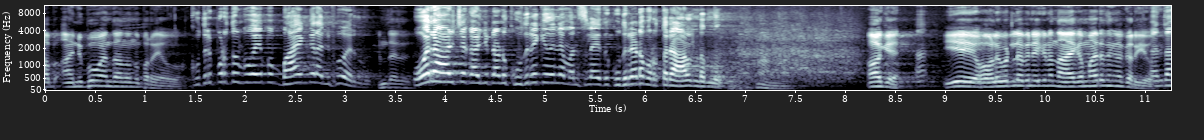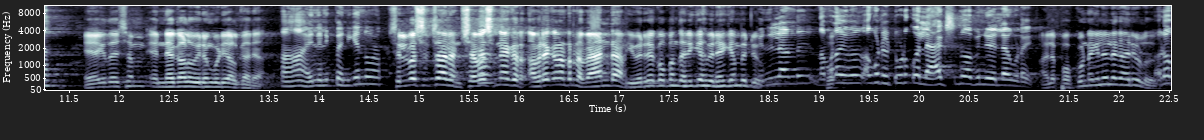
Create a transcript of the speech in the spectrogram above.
അഭ- അനുഭവം എന്താണെന്ന് പറയാവോ? കുതിരപ്പുറത്ത് പോയപ്പോൾ ഭയങ്കര അനുഭവമായിരുന്നു? ഒരാഴ്ച കഴിഞ്ഞിട്ടാണ് കുതിരയ്ക്ക് തന്നെ മനസ്സിലായത് കുതിരയുടെ പുറത്തൊരാളുണ്ടെന്ന്. ഓക്കെ ഈ ഹോളിവുഡിൽ അഭിനയിക്കുന്ന നായകന്മാരെ നിങ്ങൾക്കറിയോ? എന്താ? ഏകദേശം എന്നേക്കാൾ ഉയരം കൂടിയ ആൾക്കാരാ. ആ അതിനിപ്പോ എനിക്കെന്ത് സിൽവർ സ്റ്റാലൻ ഷെവസ്നേഗർ അവരൊക്കെ വേണ്ട ഇവരുടെ ഒപ്പം തനിക്ക് അഭിനയിക്കാൻ പറ്റും നമ്മൾ അങ്ങോട്ട് ഇട്ട് കൊടുക്കുമല്ലോ ആക്ഷനും അഭിനയം എല്ലാം കൂടെ. അല്ല പൊക്കുണ്ടെങ്കിലല്ലേ കാര്യമുള്ളൂ അവിടെ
